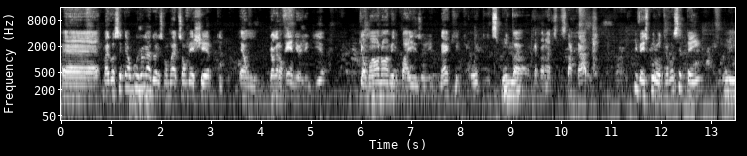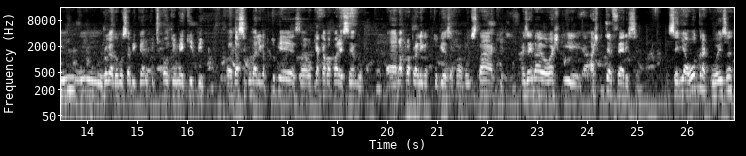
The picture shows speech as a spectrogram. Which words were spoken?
É, mas você tem alguns jogadores, como Edson Mexer, que é um, joga no Rennes hoje em dia, que é o maior nome do país hoje, né, que, que disputa Uhum. campeonatos destacados. De vez por outra, você tem um, um jogador moçambicano que desponta em uma equipe eh, da segunda Liga Portuguesa, ou que acaba aparecendo eh, na própria Liga Portuguesa com algum destaque. Mas ainda eu acho que acho que interfere sim. Seria outra coisa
